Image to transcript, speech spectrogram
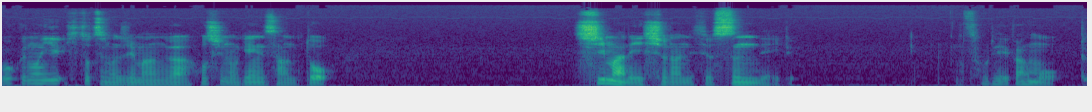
僕の一つの自慢が星野源さんと島で一緒なんですよ、住んでいる。それがもう、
